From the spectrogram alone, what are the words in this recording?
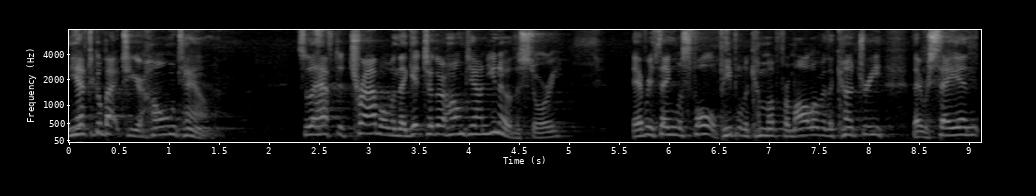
and you have to go back to your hometown. So they have to travel. When they get to their hometown, you know the story. Everything was full. People had come up from all over the country. They were staying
